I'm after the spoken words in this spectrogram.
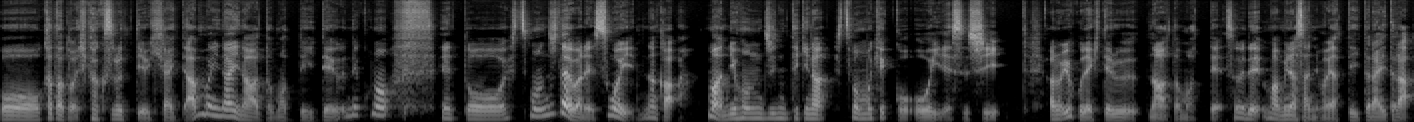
方と比較するっていう機会ってあんまりないなと思っていて、で、この、えっと、質問自体はね、すごいなんか、まあ日本人的な質問も結構多いですし、あの、よくできてるなと思って、それで、まあ皆さんにもやっていただいたら、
